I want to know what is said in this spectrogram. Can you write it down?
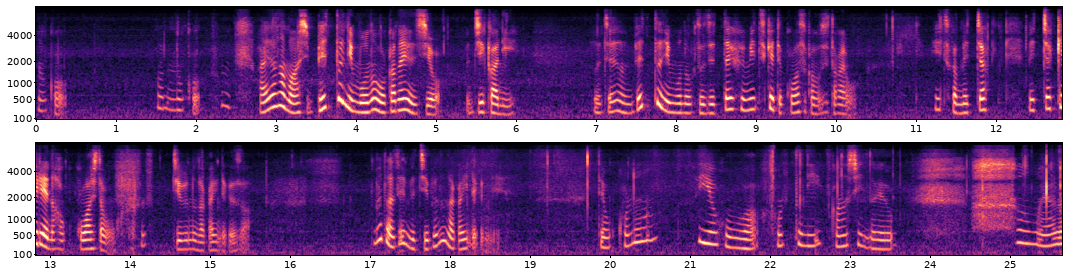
なんかあなんかあれだなまあ私ベッドに物を置かないようにしよ。う直に。ベッドに物置くと絶対踏みつけて壊す可能性高いもん。いつかめっちゃめっちゃ綺麗な箱壊したもん。自分の中いいんだけどさ。まだ全部自分の中いいんだけどね。でもこのイヤホンは本当に悲しいんだけど。はあもうやだ。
